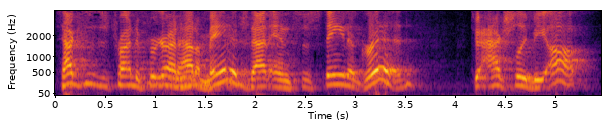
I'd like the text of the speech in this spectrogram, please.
Texas is trying to figure out how to manage that and sustain a grid to actually be up,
